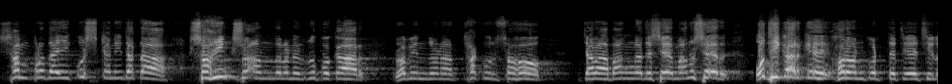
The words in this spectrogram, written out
সাম্প্রদায়িক উস্কানিদাতা, সহিংস আন্দোলনের রূপকার রবীন্দ্রনাথ ঠাকুর সহ যারা বাংলাদেশের মানুষের অধিকারকে হরণ করতে চেয়েছিল,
